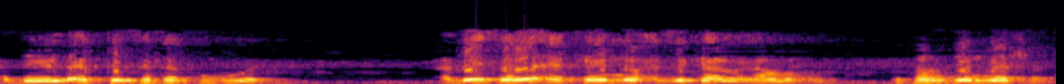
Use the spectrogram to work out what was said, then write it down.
hadday la eg tahay zaka kugu way haddaysan la ekeenna wax zakaa lagaama cuno. Ku fahamteen meeshaas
